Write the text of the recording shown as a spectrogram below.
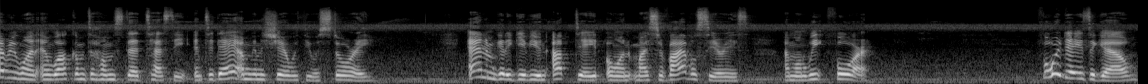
everyone and welcome to Homestead Tessie and today I'm going to share with you a story and I'm going to give you an update on my survival series. I'm on week four. Four days ago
